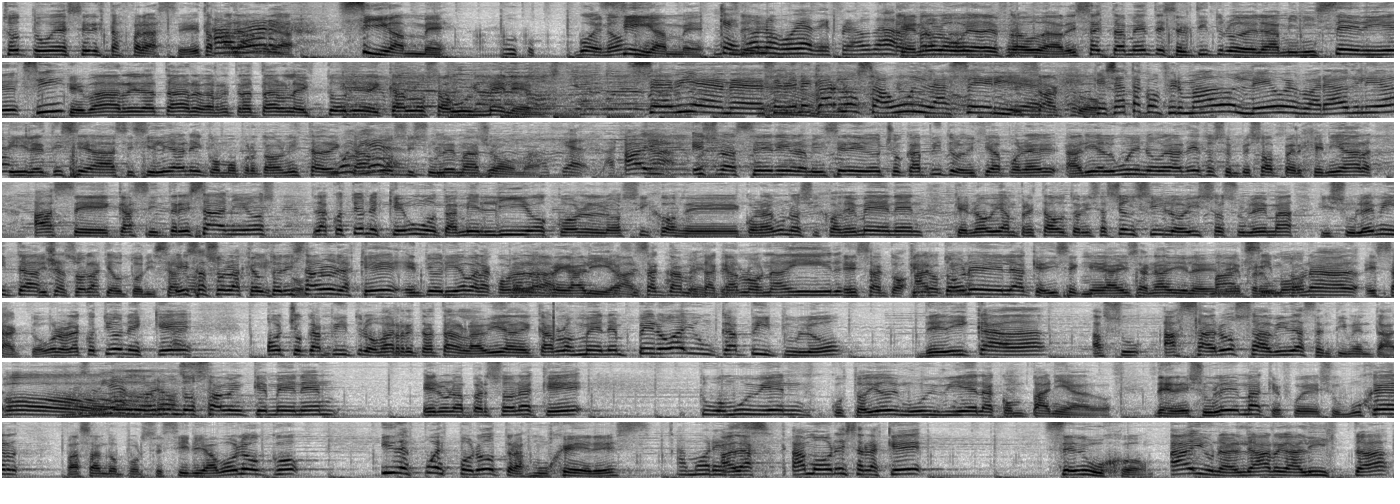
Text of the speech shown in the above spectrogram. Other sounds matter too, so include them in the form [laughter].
Yo te voy a hacer esta frase, esta A palabra. Síganme. Bueno. Síganme. Que no los voy a defraudar. Que no lo voy a defraudar. Exactamente es el título de la miniserie ¿Sí? que va a relatar, va a retratar la historia de Carlos Saúl Menem. Se viene, se viene Carlos Saúl, la serie. Exacto. Que ya está confirmado, Leo Esbaraglia. Y Leticia Siciliani como protagonista de Muy Carlos bien. y Zulema Yoma. Aquí- aquí Hay, está. es una serie, una miniserie de ocho capítulos dirigida por Ariel Winograd. Esto se empezó a pergeniar hace casi tres años. La cuestión es que hubo también líos con los hijos de, con algunos hijos de Menem que no habían prestado autorización. Sí lo hizo Zulema y Zulemita. Ellas son las que autorizaron. Esas son las que esto. autorizaron y las que en teoría van a cobrar las regalías. claro. Exactamente. Está Carlos Nair. Exacto. Creo que- Antonella, que, dice que a ella nadie le, le preguntó nada. Exacto. Bueno, la cuestión es que ocho capítulos va a retratar la vida de Carlos Menem, pero hay un capítulo dedicada a su azarosa vida sentimental. Oh. Todo el mundo dolorosa. sabe que Menem era una persona que estuvo muy bien custodiado y muy bien acompañado. Desde Zulema, que fue su mujer, pasando por Cecilia Boloco, y después por otras mujeres, Amores. a las amores a las que sedujo. Hay una larga lista,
